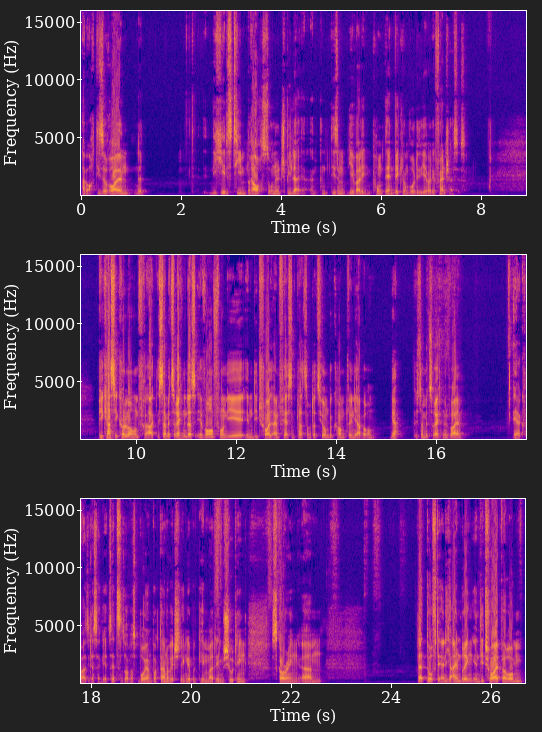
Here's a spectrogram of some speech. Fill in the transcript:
Aber auch diese Rollen, ne, nicht jedes Team braucht so einen Spieler an, an, diesem jeweiligen Punkt der Entwicklung, wo die jeweilige Franchise ist. Picassi Cologne fragt, ist damit zu rechnen, dass Yvonne Fournier in Detroit einen festen Platz in Rotation bekommt? Wenn ja, warum? Ja, ist damit zu rechnen, weil er quasi das ersetzen soll, was Bojan Bogdanovic den gegeben hat, im Shooting, Scoring. Ähm, das durfte er nicht einbringen in Detroit. Warum?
